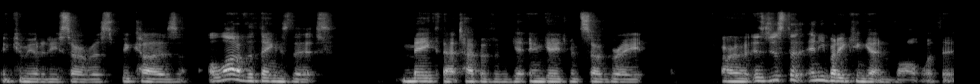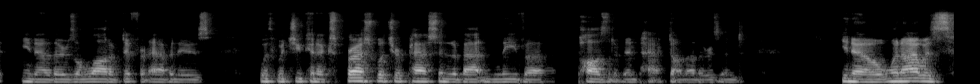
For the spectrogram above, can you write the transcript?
in community service because a lot of the things that make that type of engagement so great are is just that anybody can get involved with it. You know there's a lot of different avenues with which you can express what you're passionate about and leave a positive impact on others. And, you know, when I was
